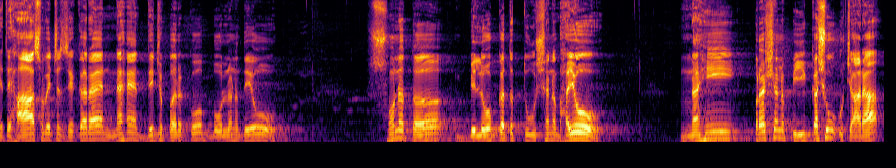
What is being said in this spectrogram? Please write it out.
ਇਤਿਹਾਸ ਵਿੱਚ ਜ਼ਿਕਰ ਹੈ, ਨਹਿ ਦਿਜ ਪਰ ਕੋ ਬੋਲਣ ਦਿਓ। ਸੁਨਤ ਬਿਲੋਕਤ ਤੂਸ਼ਨ ਭਇਓ। ਨਹੀਂ ਪ੍ਰਸ਼ਨ ਭੀ ਕਸ਼ੂ ਉਚਾਰਾ।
